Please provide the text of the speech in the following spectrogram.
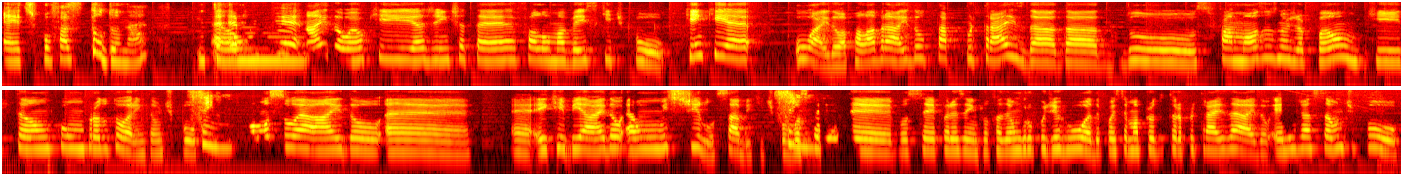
é, tipo, faz tudo, né? Então, É, Porque idol é o que a gente até falou uma vez que, tipo, quem que é o idol? A palavra idol tá por trás da, da- dos famosos no Japão que estão com um produtor. Então, tipo, sim, como sua idol é, é, AKB idol é um estilo, sabe? Que tipo, Sim. você você, por exemplo, fazer um grupo de rua, depois ter uma produtora por trás é idol. Eles já são, tipo,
